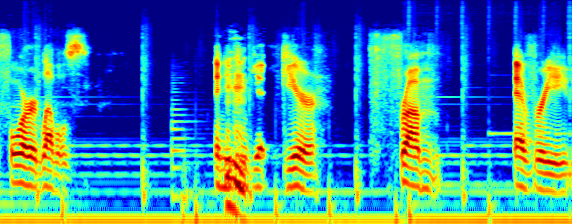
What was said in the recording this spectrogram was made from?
four levels, and you can get gear from every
